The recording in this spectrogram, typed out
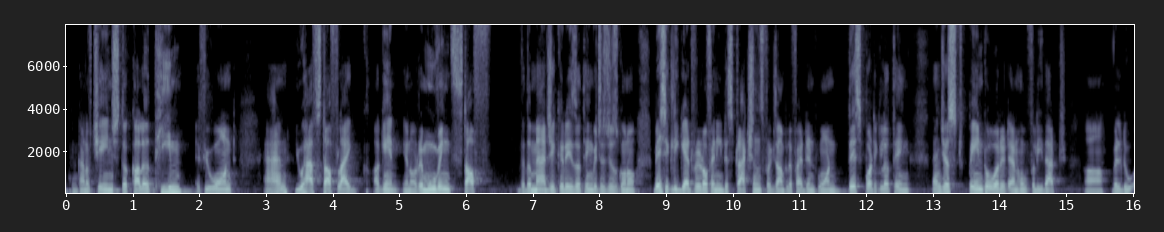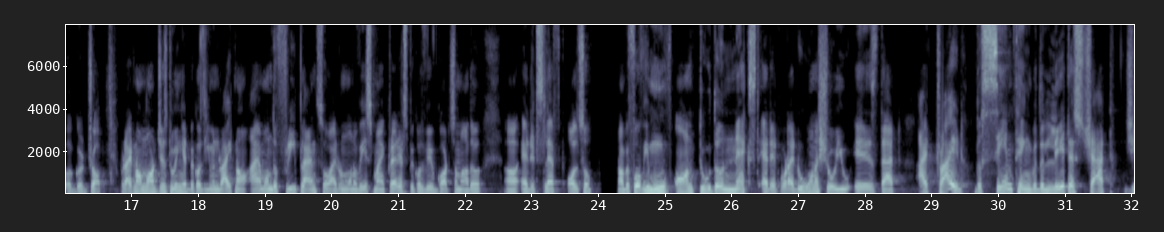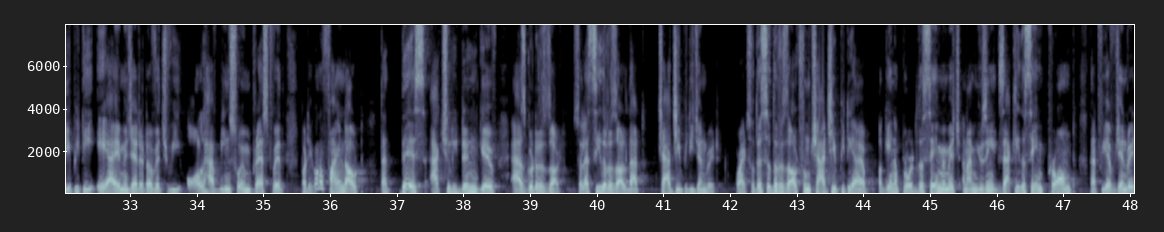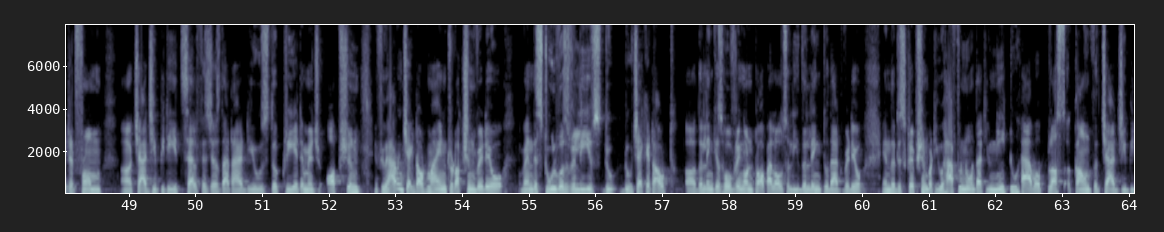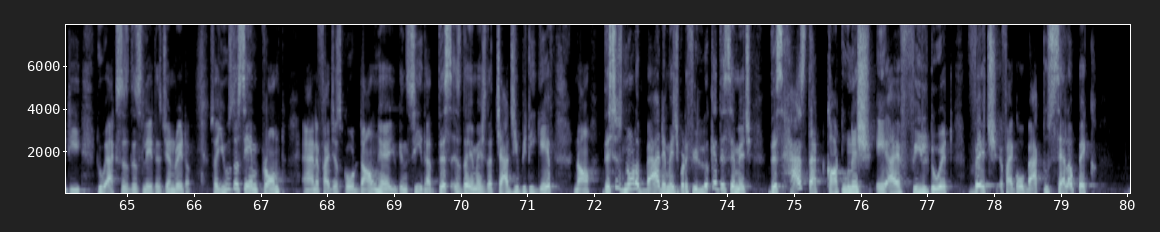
You can kind of change the color theme if you want. And you have stuff like, again, you know, removing stuff with the magic eraser thing, which is just going to basically get rid of any distractions. For example, if I didn't want this particular thing, then just paint over it and hopefully that uh, will do a good job. But right now, I'm not just doing it because even right now, I am on the free plan, so I don't want to waste my credits because we've got some other uh, edits left also. Now, before we move on to the next edit, what I do want to show you is that I tried the same thing with the latest Chat GPT AI image editor, which we all have been so impressed with. But you're going to find out that this actually didn't give as good a result. So let's see the result that ChatGPT generated. Right, so this is the result from ChatGPT. I again uploaded the same image and I'm using exactly the same prompt that we have generated from uh, ChatGPT itself. It's just that I had used the create image option. If you haven't checked out my introduction video when this tool was released, do, do check it out. Uh, the link is hovering on top. I'll also leave the link to that video in the description. But you have to know that you need to have a plus account with ChatGPT to access this latest generator. So I use the same prompt. And if I just go down here, you can see that this is the image that ChatGPT gave. Now, this is not a bad image, but if you look at this image, this has that cartoonish AI feel to it, which if I go back to SellerPic,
